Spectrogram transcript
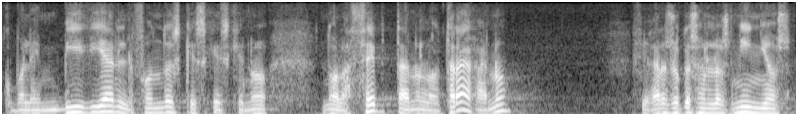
Como la envidia, en el fondo, es que, es que, es que no, no lo acepta, no lo traga, ¿no? Fijaros lo que son los niños,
